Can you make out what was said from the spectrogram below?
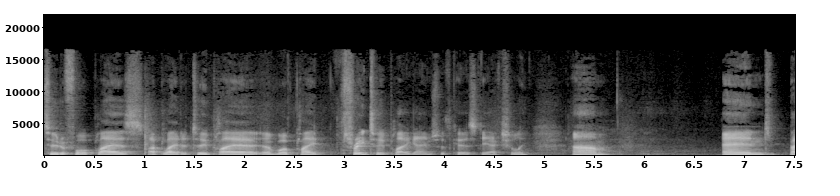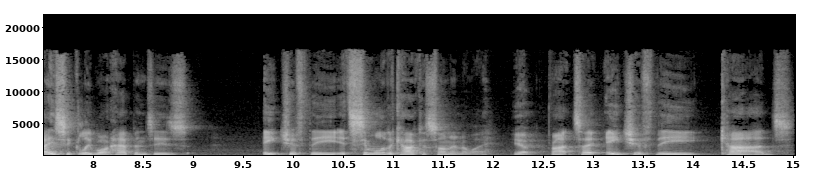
Two to four players. I played a two-player. Uh, well, played three two-player games with Kirsty actually. Um, and basically, what happens is each of the. It's similar to Carcassonne in a way Yep. right? So each of the cards.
